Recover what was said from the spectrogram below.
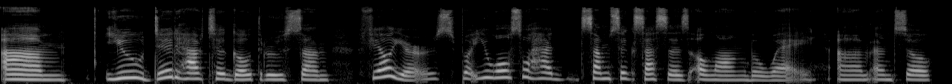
um, you did have to go through some failures, but you also had some successes along the way. Um, and so,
